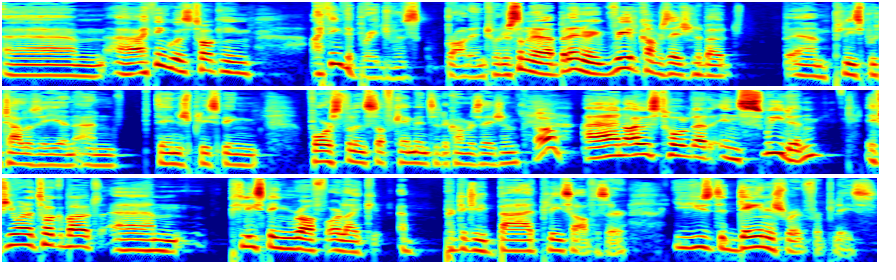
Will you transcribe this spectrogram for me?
Um, I think was talking. I think the bridge was brought into it or something like that. But anyway, real conversation about um, police brutality and, and Danish police being forceful and stuff came into the conversation. Oh. and I was told that in Sweden, if you want to talk about um, police being rough or like a particularly bad police officer, you use the Danish word for police.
